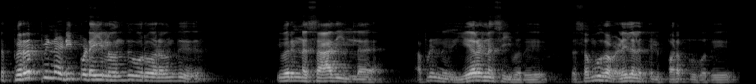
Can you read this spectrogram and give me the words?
இந்த பிறப்பின் அடிப்படையில் வந்து ஒருவர் வந்து இவர் என்ன சாதி இல்லை அப்படின்னு ஏளனம் செய்வது இந்த சமூக வலைதளத்தில் பரப்புவது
